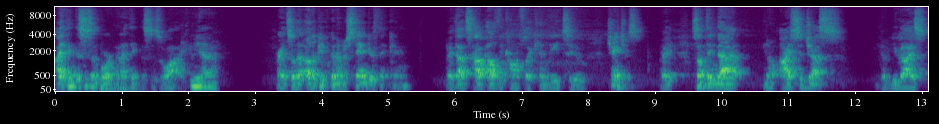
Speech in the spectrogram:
I think this is important and I think this is why yeah right? So that other people can understand your thinking, right? That's how healthy conflict can lead to changes, right? Something that, you know, I suggest, you know, you guys,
